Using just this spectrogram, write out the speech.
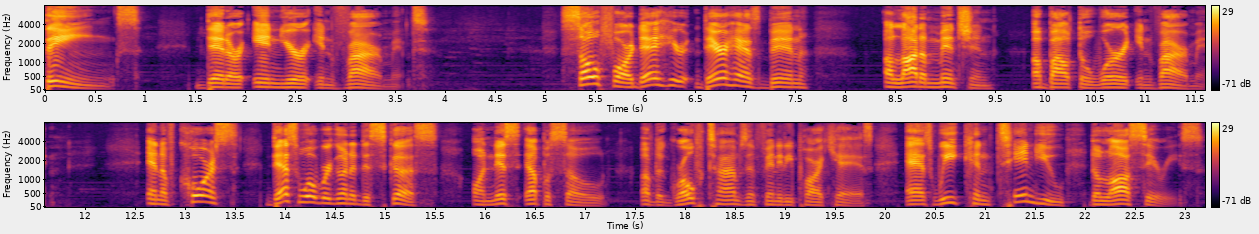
things that are in your environment? So far, there here there has been a lot of mention about the word environment. And of course, that's what we're going to discuss on this episode of the Growth Times Infinity podcast as we continue the law series.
